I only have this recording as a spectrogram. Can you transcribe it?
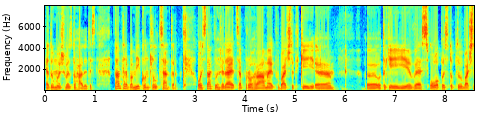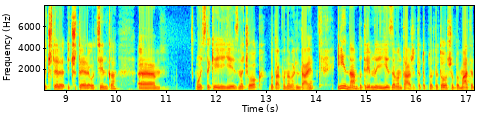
Я думаю, що ви здогадуєтесь. Там треба мій Center. Ось так виглядає ця програма, як ви бачите, такий. Е, Отакий її весь опис, тобто ви бачите 4,4 оцінка. Е, Ось такий її значок, отак вона виглядає. І нам потрібно її завантажити, тобто для того, щоб мати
